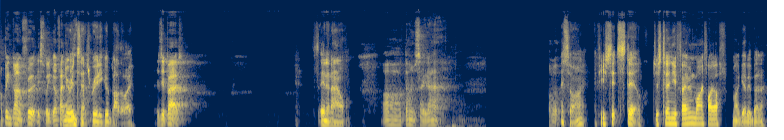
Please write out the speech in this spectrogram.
I've been going through it this week. I've had Your internet's really good, by the way. Is it bad? It's in and out. Oh, don't say that. Oh. It's all right. If you sit still, just turn your phone Wi-Fi off. Might get a bit better.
